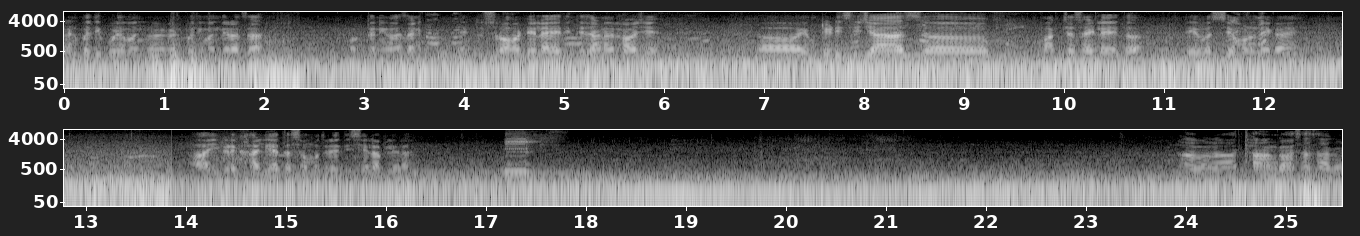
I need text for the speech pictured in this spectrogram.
गणपतीपुळे मंदिर गणपती मंदिराचा फक्त निवास. आणि एक दुसरं हॉटेल आहे तिथे जाणार लॉज आहे. एम टी डी सीच्या मागच्या साईडला येतं. देवस्य म्हणून एक आहे. हा इकडे खाली आता समुद्र दिसेल आपल्याला. हा बघा अथांग असा सागर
